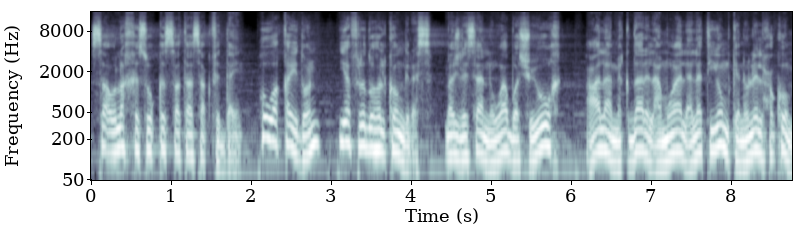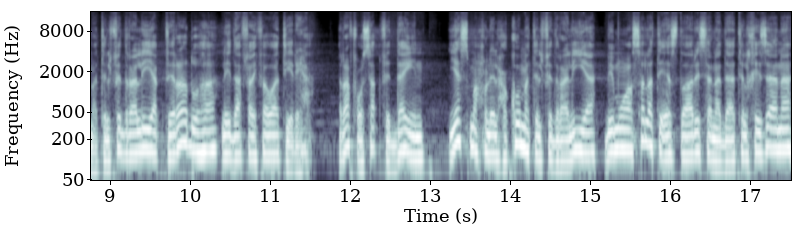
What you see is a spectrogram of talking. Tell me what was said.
سألخص قصة سقف الدين. هو قيد يفرضه الكونغرس مجلس النواب والشيوخ على مقدار الأموال التي يمكن للحكومة الفيدرالية اقتراضها لدفع فواتيرها. رفع سقف الدين يسمح للحكومة الفيدرالية بمواصلة إصدار سندات الخزانة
